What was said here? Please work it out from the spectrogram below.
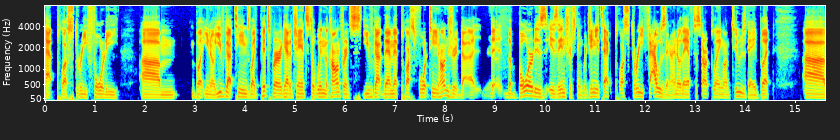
at plus three forty. Um, but you know, you've got teams like Pittsburgh had a chance to win the conference. You've got them at plus fourteen hundred. Uh, yeah. the, the board is is interesting. Virginia Tech plus three thousand. I know they have to start playing on Tuesday, but uh,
